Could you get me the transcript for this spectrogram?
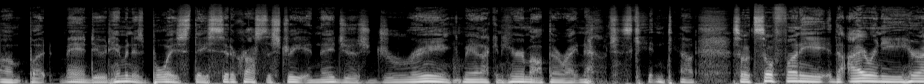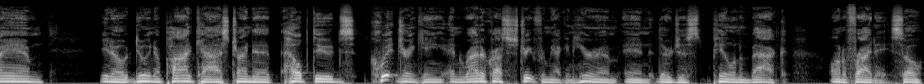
Um, but man, dude, him and his boys, they sit across the street and they just drink. Man, I can hear him out there right now, just getting down. So it's so funny. The irony here I am, you know, doing a podcast trying to help dudes quit drinking, and right across the street from me, I can hear him and they're just peeling him back on a Friday. So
